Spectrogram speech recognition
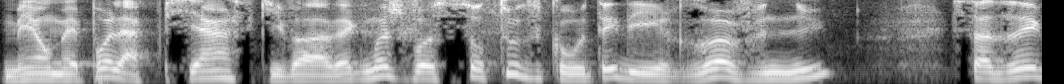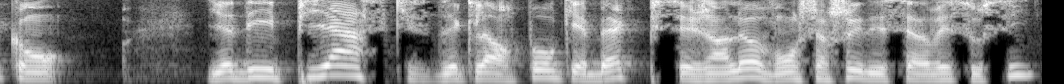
mais on met pas la pièce qui va avec. Moi, je vois surtout du côté des revenus, c'est-à-dire qu'on Il y a des piastres qui se déclarent pas au Québec, puis ces gens-là vont chercher des services aussi.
